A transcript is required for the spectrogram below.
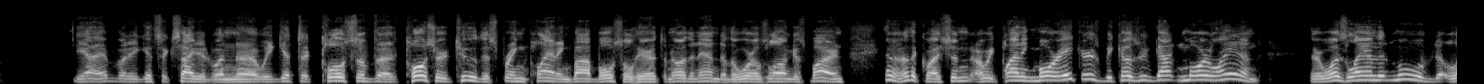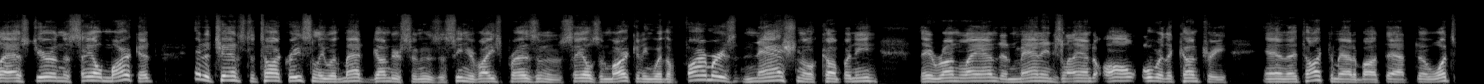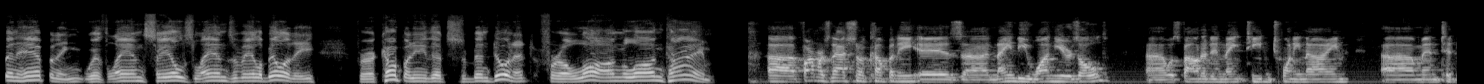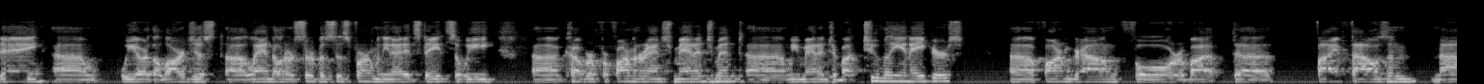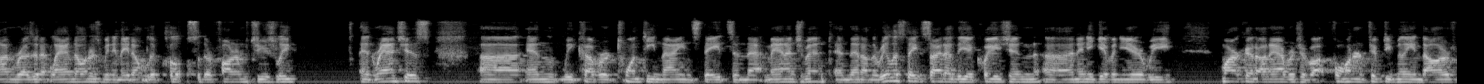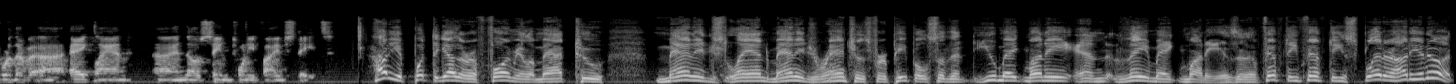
yeah, everybody gets excited when uh, we get to close of uh, closer to the spring planting. Bob Bosold here at the northern end of the world's longest barn. And another question: Are we planting more acres because we've gotten more land? There was land that moved last year in the sale market. Had a chance to talk recently with Matt Gunderson, who's the senior vice president of sales and marketing with the Farmers National Company. They run land and manage land all over the country and I talked to Matt about that. Uh, what's been happening with land sales, lands availability for a company that's been doing it for a long, long time? Uh, Farmers National Company is uh, 91 years old. Uh, was founded in 1929, um, and today uh, we are the largest uh, landowner services firm in the United States. So we cover for farm and ranch management. we manage about two million acres farm ground for about 5,000 non-resident landowners, meaning they don't live close to their farms usually, and ranches. Uh, and we cover 29 states in that management. And then on the real estate side of the equation, uh, in any given year, we market on average about $450 million worth of uh, ag land uh, in those same 25 states. How do you put together a formula, Matt, to manage land, manage ranches for people so that you make money and they make money? Is it a 50 50 split or how do you do it?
